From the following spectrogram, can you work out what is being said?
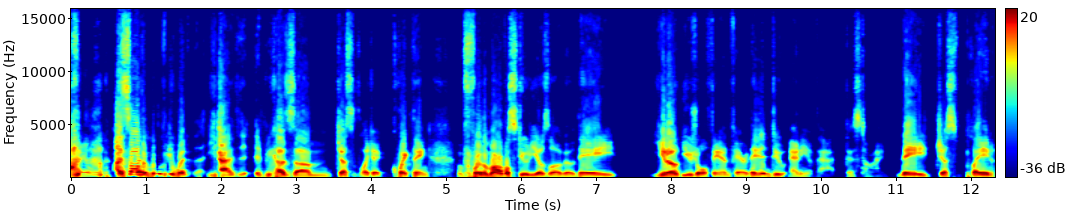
silent. I saw the movie with yeah, it, because um, just like a quick thing for the Marvel Studios logo, they you know the usual fanfare. They didn't do any of that this time. They just played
